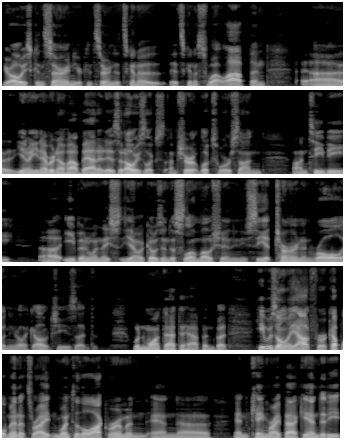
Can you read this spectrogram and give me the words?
you're always concerned. You're concerned it's gonna it's gonna swell up, and uh, you know, you never know how bad it is. It always looks. I'm sure it looks worse on on TV Uh, even when they, you know, it goes into slow motion and you see it turn and roll, and you're like, oh, geez, I wouldn't want that to happen. But he was only out for a couple minutes, right? And went to the locker room and and uh, and came right back in. Did he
